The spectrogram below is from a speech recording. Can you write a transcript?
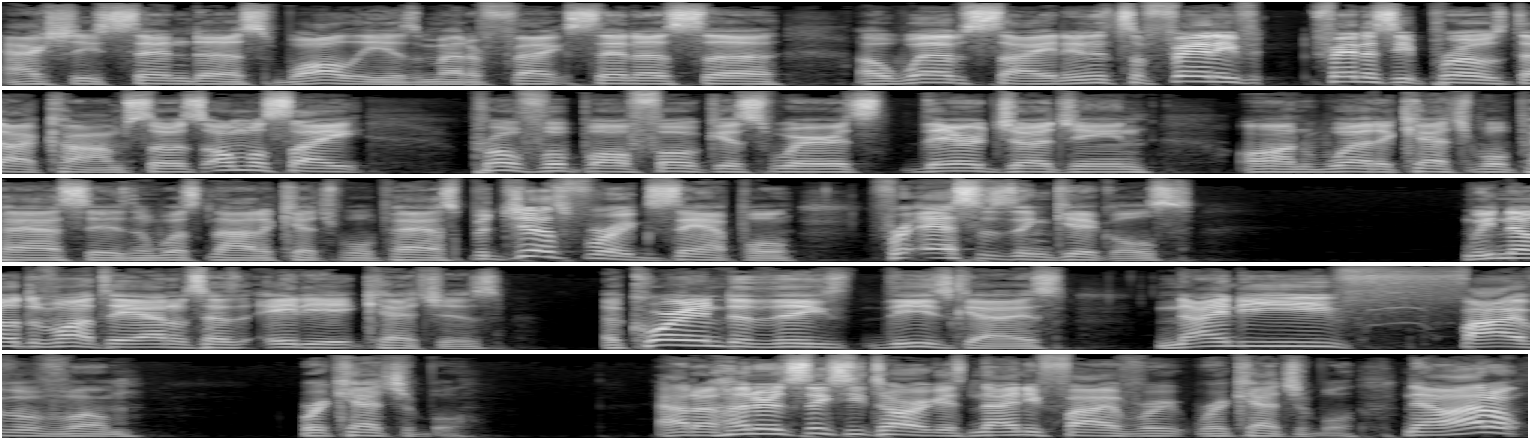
actually send us, Wally, as a matter of fact, send us a, a website, and it's a fantasy, fantasypros.com. So it's almost like pro football focus where it's they're judging on what a catchable pass is and what's not a catchable pass. But just for example, for S's and giggles, we know Davante Adams has 88 catches. According to these these guys, 95 of them were catchable. Out of 160 targets, 95 were, were catchable. Now I don't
